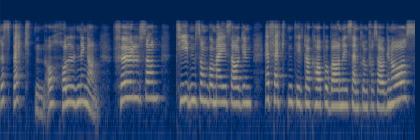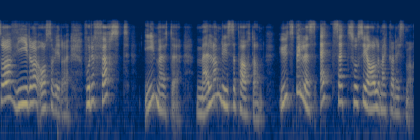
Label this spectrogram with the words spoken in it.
respekten og holdningene, følelsene, tiden som går med i saken, effekten tiltak har på barnet i sentrum for saken, osv., osv. Hvor det først i møtet mellom disse partene utspilles ett sett sosiale mekanismer.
